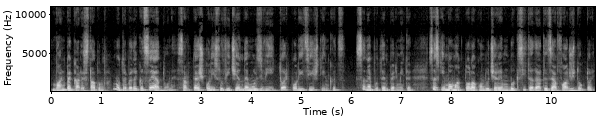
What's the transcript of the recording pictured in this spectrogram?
bani pe care statul nu trebuie decât să-i adune, s-ar putea școli suficient de mulți viitori polițiști încât să ne putem permite să schimbăm actuala conducere îmbâxită de atâția falși doctori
